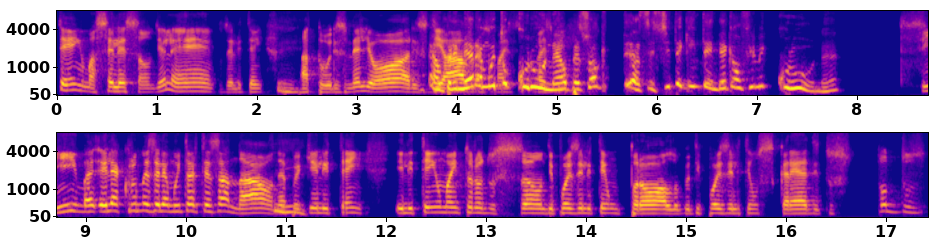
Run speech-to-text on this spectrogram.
tem uma seleção de elencos, ele tem Sim. atores melhores. É, o primeiro é muito mais, cru, mais né? O pessoal que assistir tem que entender que é um filme cru, né? Sim, mas ele é cru, mas ele é muito artesanal, né? Sim. né? Porque ele tem, ele tem uma introdução, depois ele tem um prólogo, depois ele tem uns créditos todos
